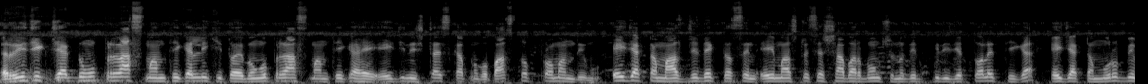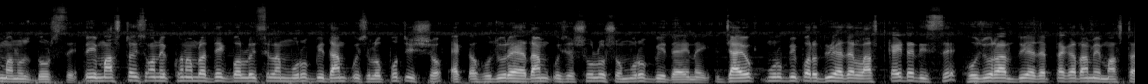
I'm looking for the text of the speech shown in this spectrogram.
রিজিক যে একদম উপরে আসমান থেকে লিখিত এবং উপরে আসমান থেকে হে এই জিনিসটা আজকে আপনাকে বাস্তব প্রমাণ দিব এই যে একটা মাছ যে দেখতেছেন, এই মাছটা হচ্ছে সাবার বংশ নদীর ব্রিজের তলের থেকে, এই যে একটা মুরব্বী মানুষ ধরছে। তো এই মাছটা হচ্ছে অনেকক্ষণ আমরা দেখবার লইছিলাম, মুরব্বী দাম কইছিল পঁচিশশো, একটা হুজুরে দাম কইছে ষোলোশো, মুরব্বী দেয় নাই। যাই হোক, মুরব্বী পরে দুই হাজার লাস্ট কাইটা দিচ্ছে, হুজুর আর দুই হাজার টাকা দামে মাছটা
